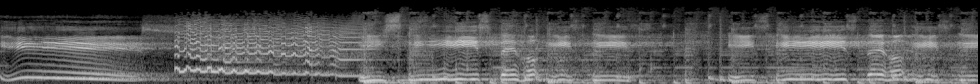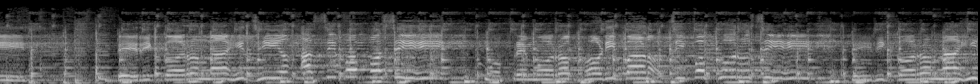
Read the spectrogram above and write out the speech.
Is. Is, is, deho, is, is. Is, is, deho, is, is. ଡେରି କର ନାହିଁ ଝିଅ ଆସିବ ପଶି ମୋ ପ୍ରେମର ଘଡ଼ି ବାଣ ଯିବ ଫୁରୁଛି ଡେରି କର ନାହିଁ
